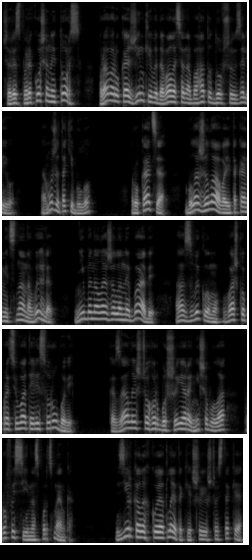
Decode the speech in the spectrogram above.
Через перекошений торс права рука жінки видавалася набагато довшою за ліву, а може, так і було. Рука ця була жилава і така міцна на вигляд, ніби належала не бабі, а звиклому важко працювати лісорубові. Казали, що Горбошия раніше була професійна спортсменка, зірка легкої атлетики чи щось таке.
